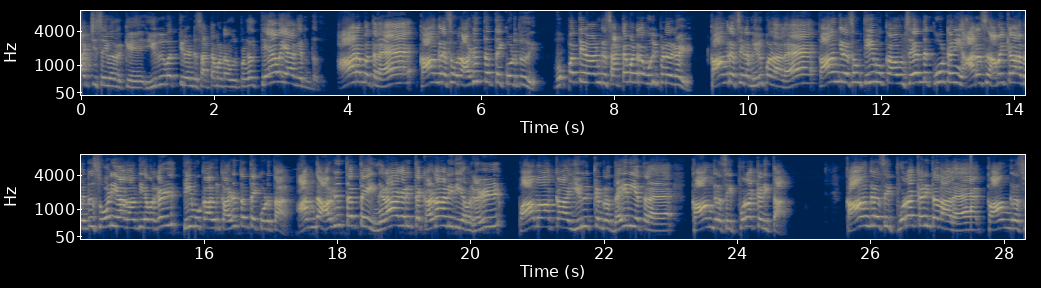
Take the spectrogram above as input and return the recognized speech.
ஆட்சி செய்வதற்கு இருபத்தி ரெண்டு சட்டமன்ற உறுப்பினர்கள் தேவையாக இருந்தது. ஆரம்பத்தில் காங்கிரஸ் ஒரு அழுத்தத்தை கொடுத்தது. முப்பத்தி நான்கு சட்டமன்ற உறுப்பினர்கள் காங்கிரசிடம் இருப்பதால காங்கிரசும் திமுகவும் சேர்ந்து கூட்டணி அரசு அமைக்கலாம் என்று சோனியா காந்தி அவர்கள் திமுகவிற்கு அழுத்தத்தை கொடுத்தார். அந்த அழுத்தத்தை நிராகரித்த கருணாநிதி அவர்கள் பாமக இருக்கின்ற தைரியத்துல காங்கிரஸை புறக்கணித்தார். காங்கிரஸை புறக்கணித்ததால காங்கிரஸ்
